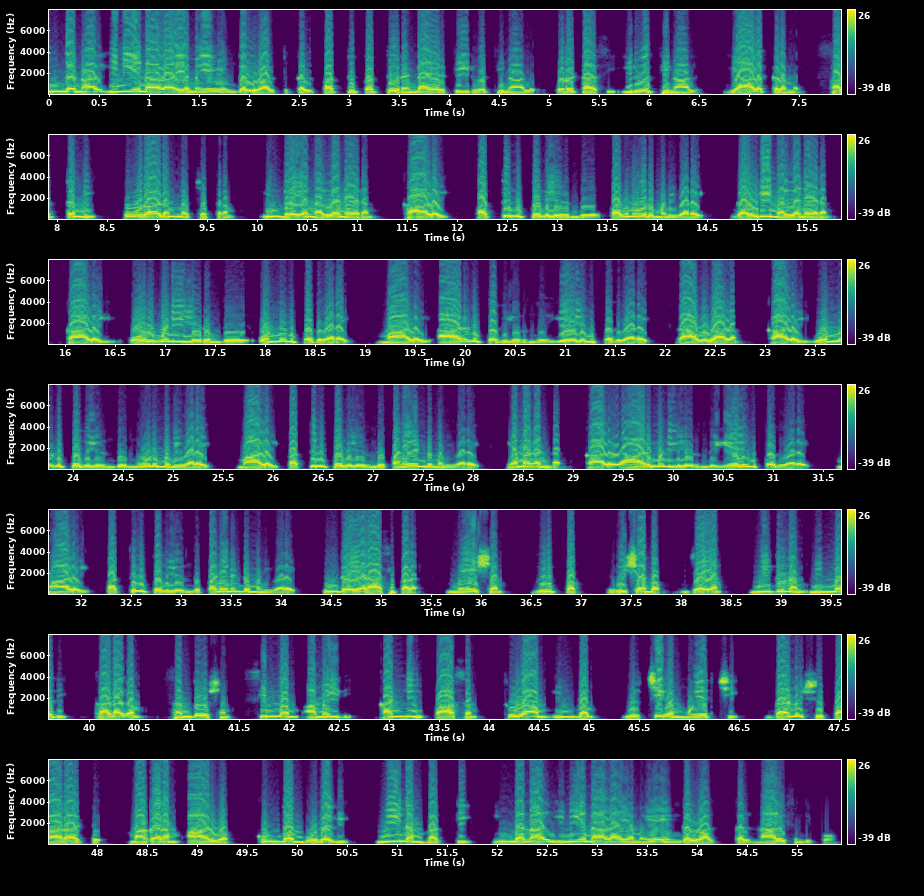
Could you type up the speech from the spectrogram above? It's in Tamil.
இந்த நாள் இனிய நாளாயமைய எங்கள் வாழ்த்துக்கள். பத்து பத்து ரெண்டாயிரத்தி இருபத்தி நாலு புரட்டாசி இருபத்தி நாலு வியாழக்கிழமை. சப்தமி. பூராடம் நட்சத்திரம். இன்றைய நல்ல நேரம். காலை பத்து முப்பதிலிருந்து பதினோரு மணி வரை. கௌரி நல்ல நேரம். காலை ஒரு மணியிலிருந்து ஒன்னு முப்பது வரை. மாலை ஆறு முப்பதிலிருந்து ஏழு முப்பது வரை. ராகு காலம். காலை ஒன்னு முப்பதிலிருந்து மூணு மணி வரை. மாலை பத்து முப்பதிலிருந்து பனிரெண்டு மணி வரை. யமகண்டம். காலை ஆறு மணியிலிருந்து ஏழு முப்பது வரை மாலை பத்து முப்பதிலிருந்து பனிரெண்டு மணி வரை. இன்றைய ராசி பலன் மேஷம் விருப்பம் ரிஷபம் ஜெயம் மிதுனம் நிம்மதி கடகம் சந்தோஷம் சிம்மம் அமைதி கன்னி பாசம் துலாம் இன்பம் விருச்சிகம் முயற்சி தனுஷு பாராட்டு மகரம் ஆர்வம் கும்பம் உதவி மீனம் பக்தி. இந்த நாள் இனிய நாளாய் அமைய எங்கள் வாழ்த்துக்கள். நாளை சந்திப்போம்.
